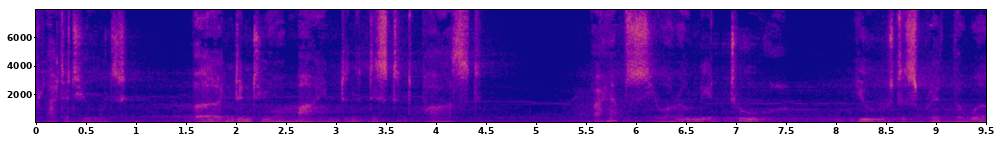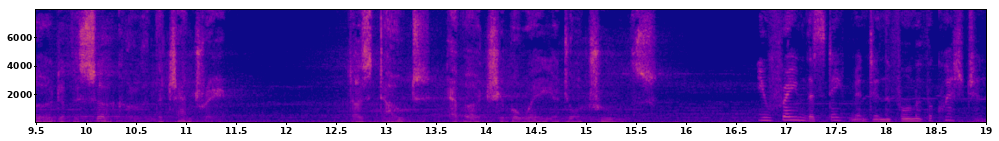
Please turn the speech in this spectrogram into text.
platitudes, burned into your mind in the distant past? Perhaps you are only a tool, used to spread the word of the Circle and the Chantry. Does doubt ever chip away at your truths? You frame the statement in the form of a question,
